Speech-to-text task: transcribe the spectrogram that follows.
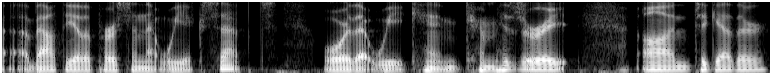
uh, about the other person that we accept or that we can commiserate on together,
